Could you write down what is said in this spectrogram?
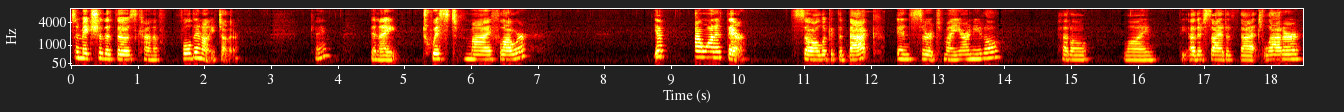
to make sure that those kind of fold in on each other. Okay, then I twist my flower. Yep, I want it there. So I'll look at the back, insert my yarn needle, petal, line, the other side of that ladder,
